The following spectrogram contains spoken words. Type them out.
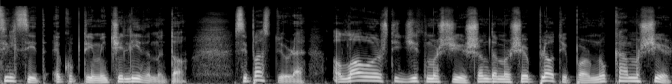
cilësitë e kuptimit që lidhen me to. Sipas tyre, Allahu është i gjithëmëshirshëm dhe mëshirëploti, por nuk ka mëshirë.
